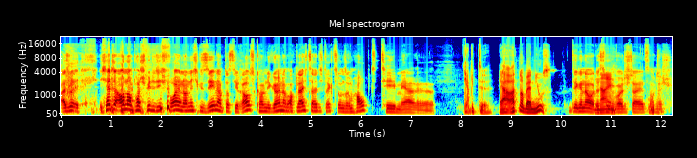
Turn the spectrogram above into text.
also ich, ich hätte auch noch ein paar Spiele, die ich vorher noch nicht gesehen habe, dass die rauskommen. Die gehören aber auch gleichzeitig direkt zu unserem Hauptthema. ja, bitte. Ja, hat noch wer News. Ja, genau, deswegen Nein. wollte ich da jetzt noch Gut. nicht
